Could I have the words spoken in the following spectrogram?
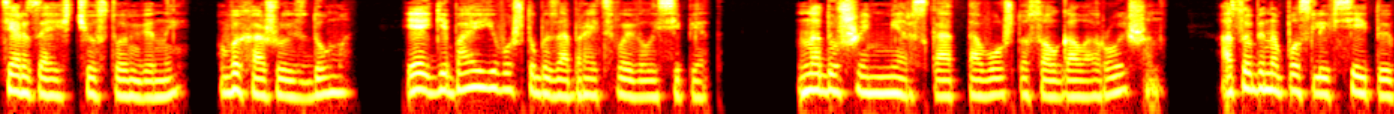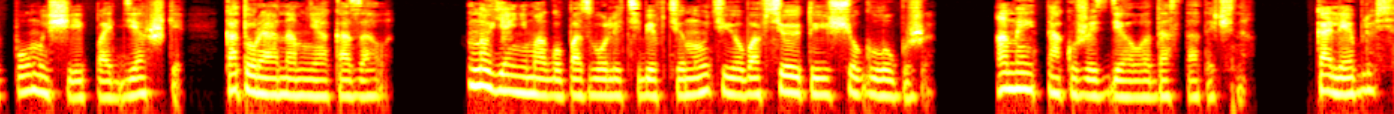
Терзаясь чувством вины, выхожу из дома и огибаю его, чтобы забрать свой велосипед. На душе мерзко от того, что солгала Ройшин, особенно после всей той помощи и поддержки, которую она мне оказала. Но я не могу позволить себе втянуть ее во все это еще глубже. Она и так уже сделала достаточно. Колеблюсь,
